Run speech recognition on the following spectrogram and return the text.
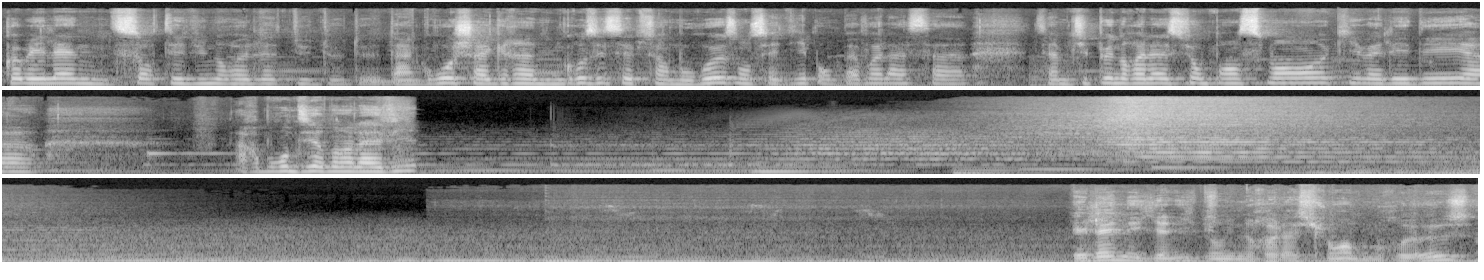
comme Hélène sortait d'un gros chagrin, d'une grosse déception amoureuse, on s'est dit bon ben voilà, c'est un petit peu une relation pansement qui va l'aider à, à rebondir dans la vie. Hélène et Yannick ont une relation amoureuse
